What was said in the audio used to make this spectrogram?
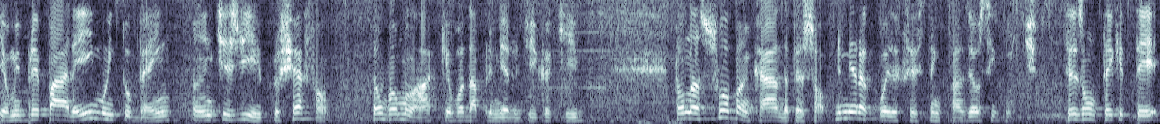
eu me preparei muito bem antes de ir para o chefão. Então vamos lá, que eu vou dar a primeira dica aqui. Então na sua bancada, pessoal, a primeira coisa que vocês têm que fazer é o seguinte. Vocês vão ter que ter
